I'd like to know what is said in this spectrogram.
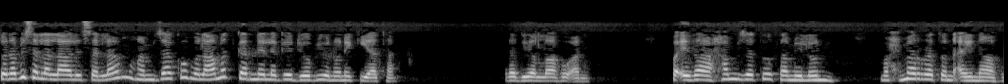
تو نبی صلی اللہ علیہ وسلم حمزہ کو ملامت کرنے لگے جو بھی انہوں نے کیا تھا۔ رضی اللہ عنہ۔ فاذا حمزہ ثمل محمرۃ عیناہ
